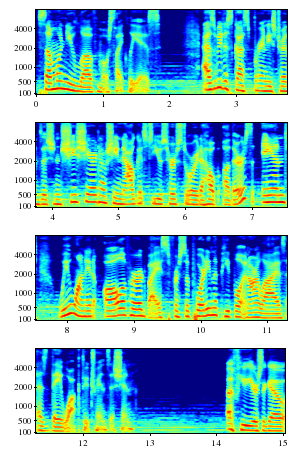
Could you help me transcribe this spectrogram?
someone you love most likely is. As we discussed Brandi's transition, she shared how she now gets to use her story to help others, and we wanted all of her advice for supporting the people in our lives as they walk through transition. A few years ago,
